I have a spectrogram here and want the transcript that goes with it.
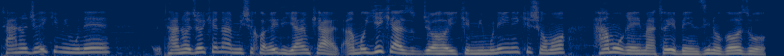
تنها جایی که میمونه تنها جایی که نه میشه کارهای دیگه هم کرد. اما یکی از جاهایی که میمونه اینه که شما همون قیمت های بنزین و گاز و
